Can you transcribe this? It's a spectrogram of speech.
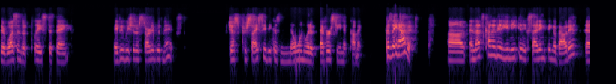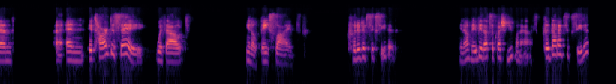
there wasn't a place to think maybe we should have started with mixed, just precisely because no one would have ever seen it coming because they haven't. Uh, and that's kind of the unique and exciting thing about it. And and it's hard to say without, you know, baselines. Could it have succeeded? You know, maybe that's a question you want to ask. Could that have succeeded?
